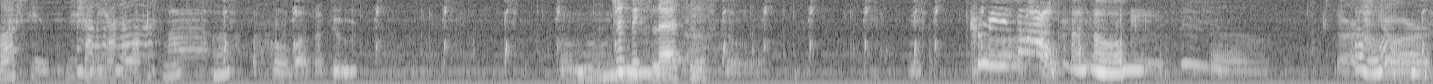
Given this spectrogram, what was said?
Smash. Two. Nishaniaka Lakafu. Oh, boss man, dude. Just be flirty. Still. Krila. Oh. Zarkiar.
